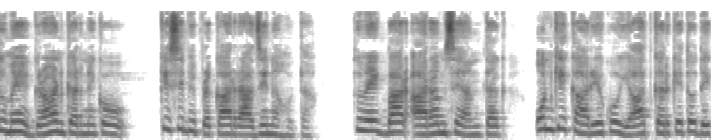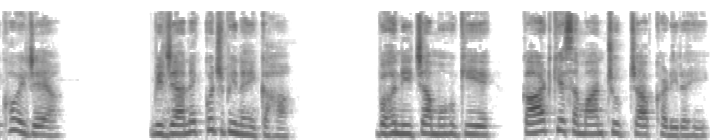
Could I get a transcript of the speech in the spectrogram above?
तुम्हें ग्रहण करने को किसी भी प्रकार राज़ी न होता। तुम एक बार आराम से अंत तक उनके कार्यों को याद करके तो देखो विजया। विजया ने कुछ भी नहीं कहा। वह नीचा मुँह किए काट के समान चुपचाप खड़ी रही।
